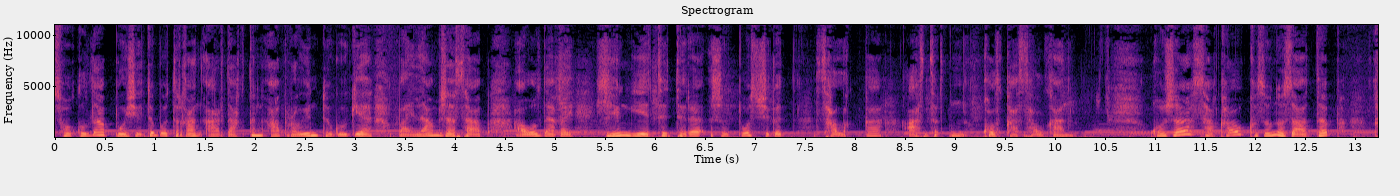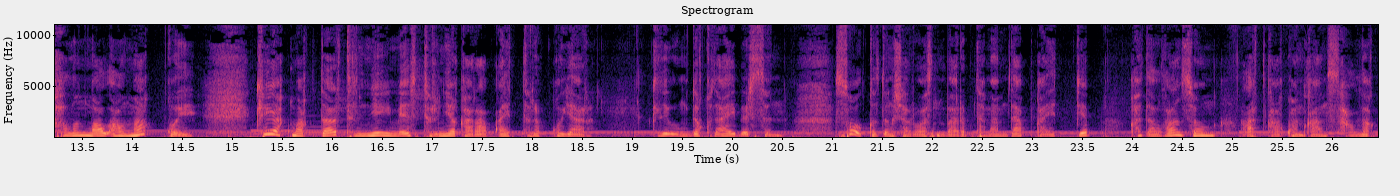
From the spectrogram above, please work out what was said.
солқылдап бойжетіп отырған ардақтың абыройын төгуге байлам жасап ауылдағы ең еті тірі жылпос жігіт салыққа астыртын қолқа салған. Қожа сақау қызын ұзатып қалың мал алмақ қой кей ақмақтар тіліне емес түріне қарап айттырып қояр. Тілеуіңді құдай берсін. Сол қыздың шаруасын барып тамамдап қайт деп қадалған соң атқа қонған салық.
